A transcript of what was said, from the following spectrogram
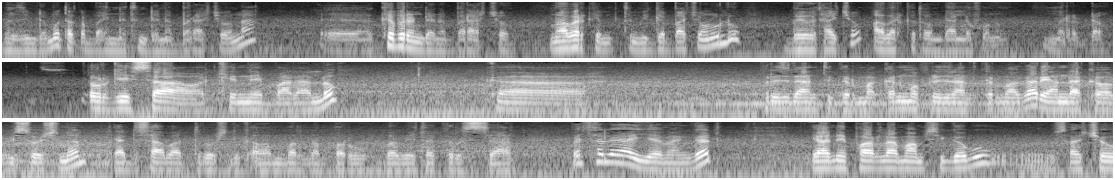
በዚህም ደግሞ ተቀባይነት እንደነበራቸውና ክብር እንደነበራቸው ማበርከት የሚገባቸውን ሁሉ በህይወታቸው አበርክተው እንዳለፉ ነው የምረዳው። ኦርጌሳ ዋኬኔ ይባላለሁ። ፕሬዚዳንት ግርማ ቀድሞ ፕሬዚዳንት ግርማ ጋር የአንድ አካባቢ ሰዎች ነን። የአዲስ አበባ እድሮች ሊቀመንበር ነበሩ። በቤተ ክርስቲያን በተለያየ መንገድ ያኔ ፓርላማም ሲገቡ እሳቸው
